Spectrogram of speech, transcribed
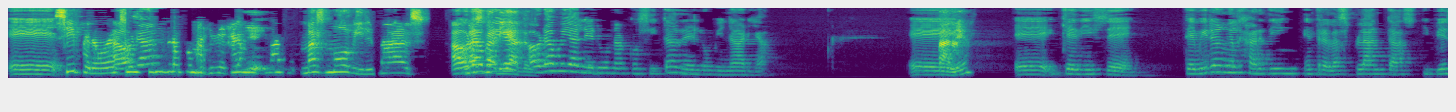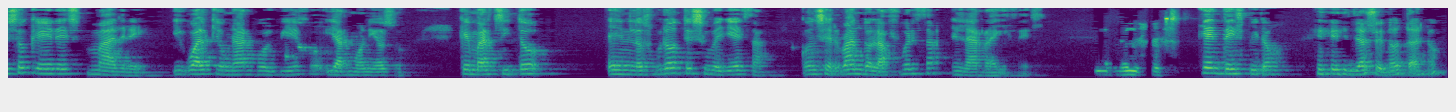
Eh, Sí, pero es ahora, un libro como si dijéramos más, más móvil, más, ahora más voy a, variado. ahora voy a leer una cosita de Luminaria, eh, Vale. eh, que dice, te miro en el jardín entre las plantas y pienso que eres madre, igual que un árbol viejo y armonioso, que marchitó en los brotes su belleza, conservando la fuerza en las raíces. ¿Quién te inspiró? ya se nota, ¿no?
